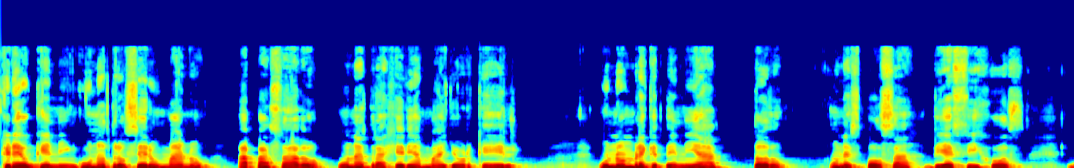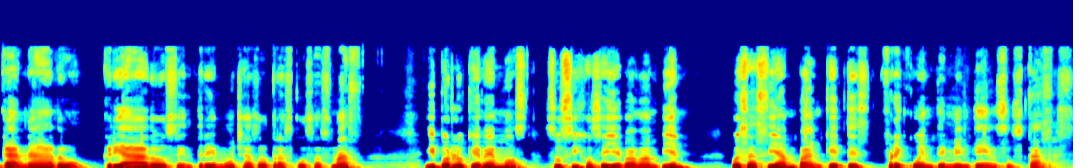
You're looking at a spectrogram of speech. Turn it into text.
creo que ningún otro ser humano ha pasado una tragedia mayor que él un hombre que tenía todo, una esposa, diez hijos, ganado, criados, entre muchas otras cosas más. Y por lo que vemos, sus hijos se llevaban bien, pues hacían banquetes frecuentemente en sus casas.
